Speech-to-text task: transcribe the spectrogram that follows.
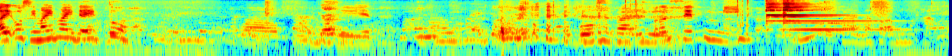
Ay, oh, si Maymay da ito. Wow, pransit. Pransit me. Para ako ang makaon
